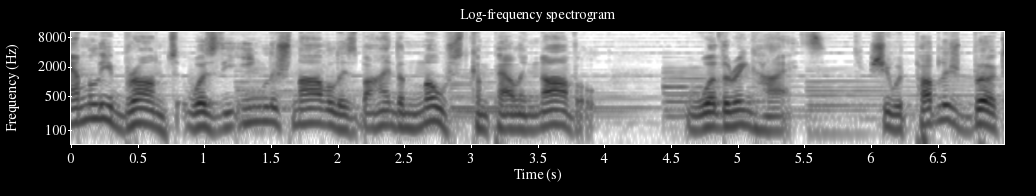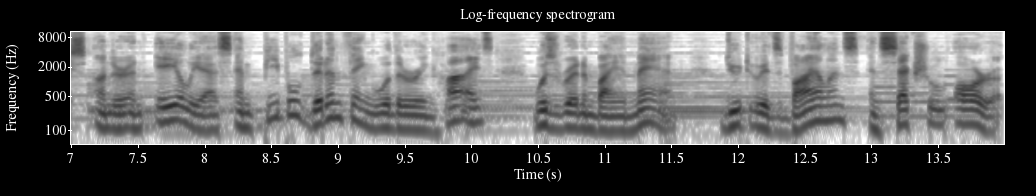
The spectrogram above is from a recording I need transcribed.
Emily Brontë was the English novelist behind the most compelling novel, Wuthering Heights. She would publish books under an alias, and people didn't think Wuthering Heights was written by a man due to its violence and sexual aura.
